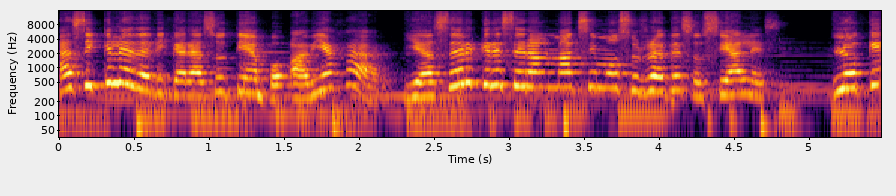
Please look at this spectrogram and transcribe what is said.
así que le dedicará su tiempo a viajar y hacer crecer al máximo sus redes sociales. Lo que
